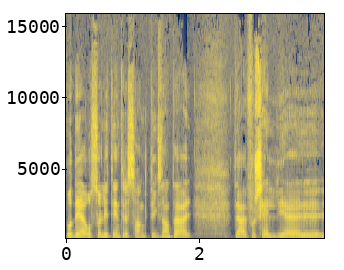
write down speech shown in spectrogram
og det er også litt interessant. ikke sant? Det er, det er forskjellige eh,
